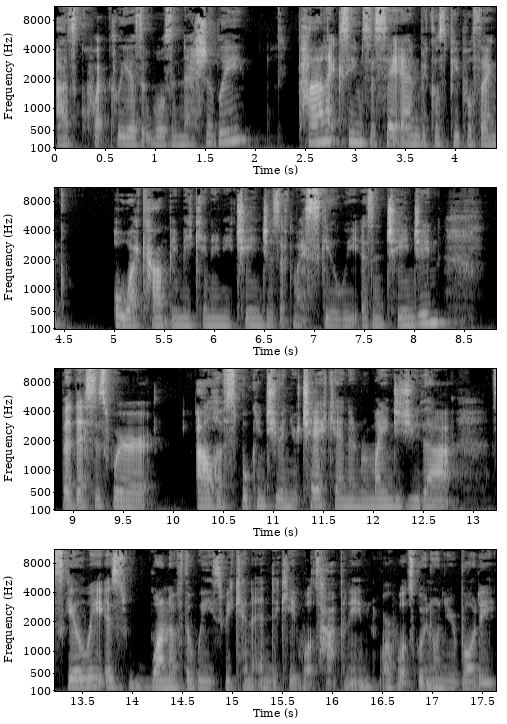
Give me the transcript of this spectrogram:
as quickly as it was initially, panic seems to set in because people think, oh, I can't be making any changes if my scale weight isn't changing. But this is where I'll have spoken to you in your check in and reminded you that scale weight is one of the ways we can indicate what's happening or what's going on in your body.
